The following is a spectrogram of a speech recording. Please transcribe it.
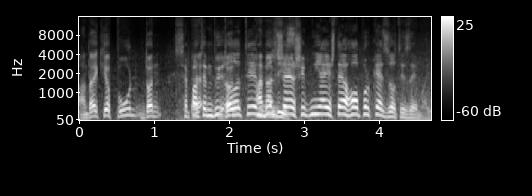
Andaj kjo punë don Se pa të mbyllë, edhe ti mbyllë Shqipnia ishte e hapur zoti Zemaj.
